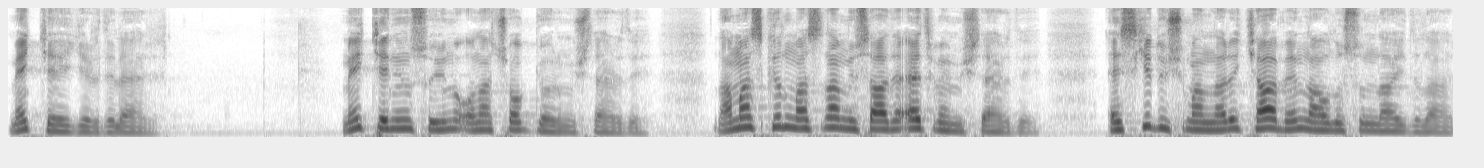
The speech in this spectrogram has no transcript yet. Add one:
Mekke'ye girdiler. Mekke'nin suyunu ona çok görmüşlerdi. Namaz kılmasına müsaade etmemişlerdi. Eski düşmanları Kabe'nin avlusundaydılar.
